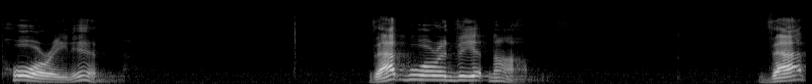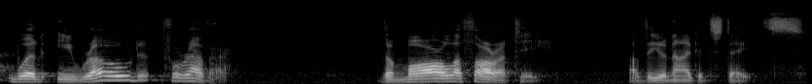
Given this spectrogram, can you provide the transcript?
pouring in. That war in Vietnam that would erode forever the moral authority of the United States,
